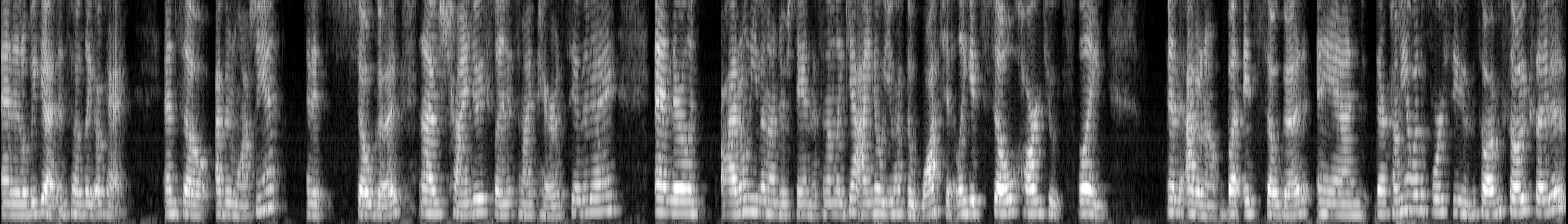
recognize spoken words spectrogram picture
and it'll be good. And so I was like, okay. And so I've been watching it and it's so good. And I was trying to explain it to my parents the other day and they're like, I don't even understand this. And I'm like, yeah, I know you have to watch it. Like it's so hard to explain. And I don't know, but it's so good. And they're coming out with a fourth season. So I'm so excited.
